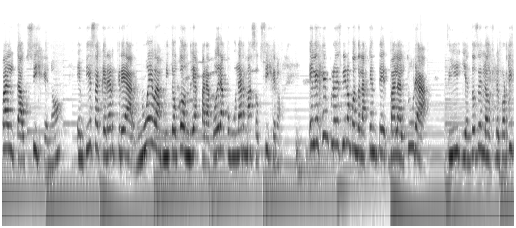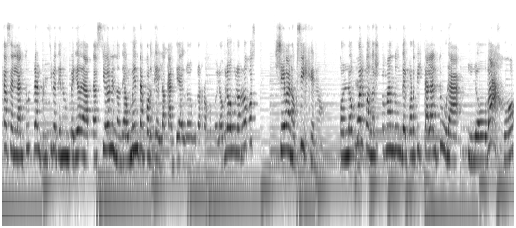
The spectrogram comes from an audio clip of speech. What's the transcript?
falta oxígeno, empieza a querer crear nuevas mitocondrias para poder acumular más oxígeno. El ejemplo es, ¿vieron cuando la gente va a la altura? ¿Sí? Y entonces los deportistas en la altura al principio tienen un periodo de adaptación en donde aumenta porque la cantidad de glóbulos rojos, porque los glóbulos rojos llevan oxígeno. Con lo cual, cuando yo mando un deportista a la altura y lo bajo,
